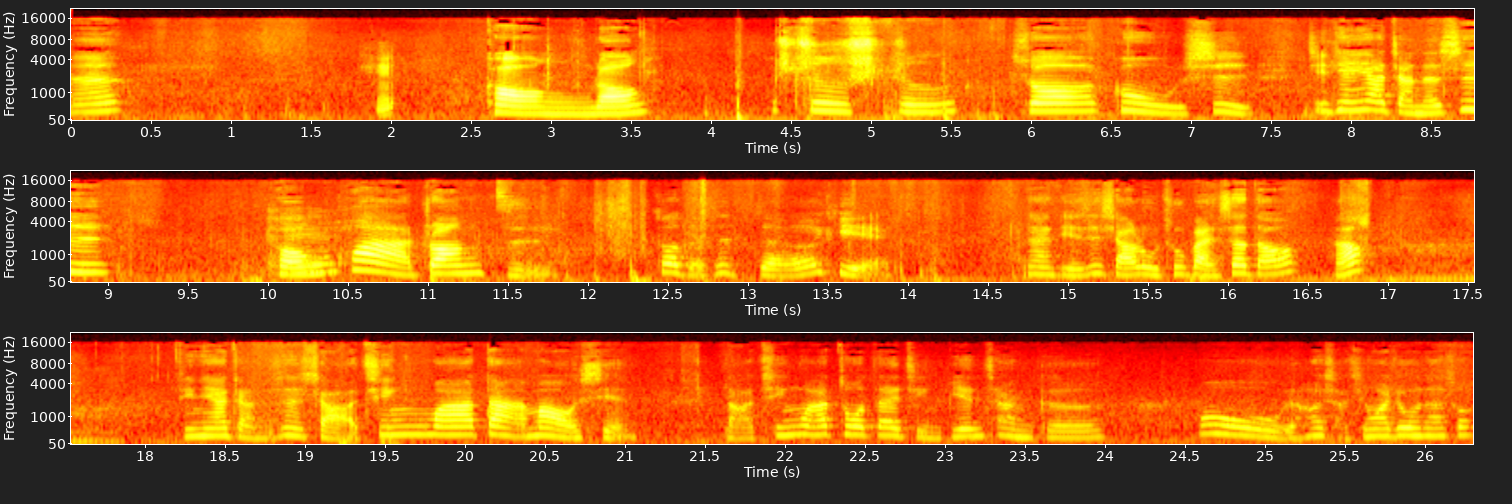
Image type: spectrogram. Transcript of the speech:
嗯。恐龙叔叔说故事，今天要讲的是《童话庄子》，作者是泽野，那也是小鲁出版社的哦。好。今天要讲的是小青蛙大冒险。老青蛙坐在井边唱歌，哦，然后小青蛙就问他说：“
